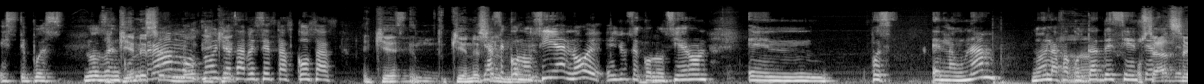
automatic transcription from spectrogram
este pues nos encontramos, ¿no? Ya sabes estas cosas. ¿Y quién, este, es Ya se conocían, ¿no? Ellos se conocieron en pues en la UNAM, ¿no? En la ah, Facultad de Ciencias. O sea, se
